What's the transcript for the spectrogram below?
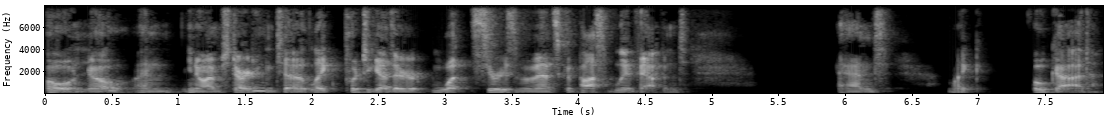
oh no, and you know, I'm starting to like put together what series of events could possibly have happened, and like, oh god,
